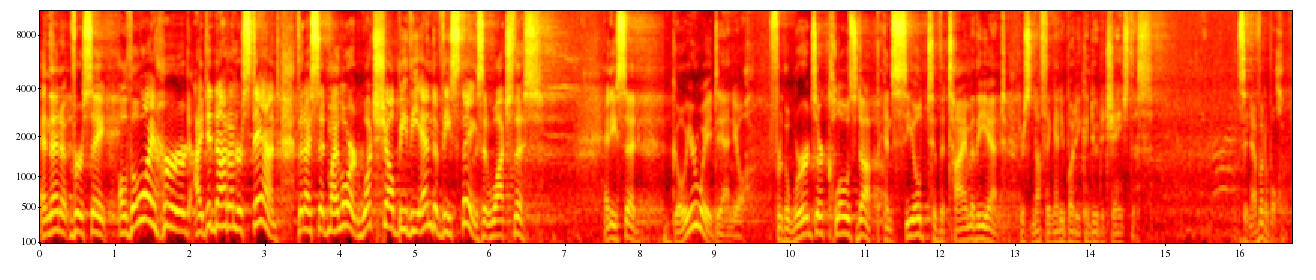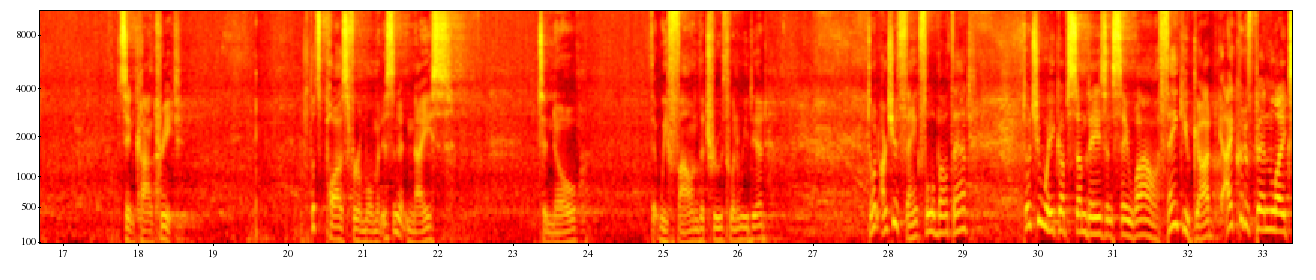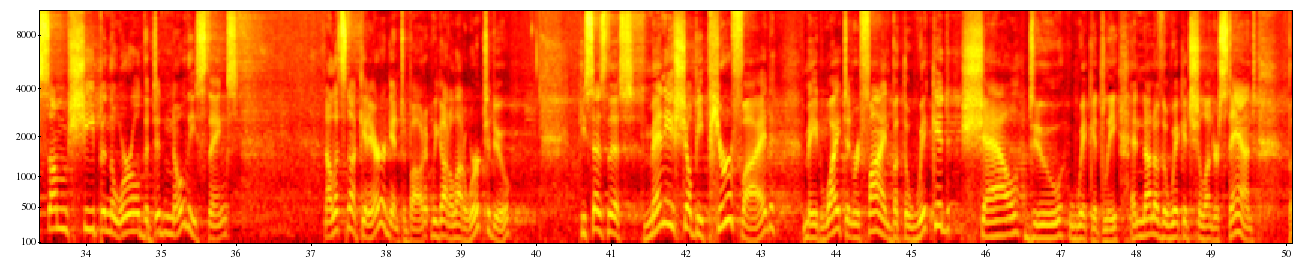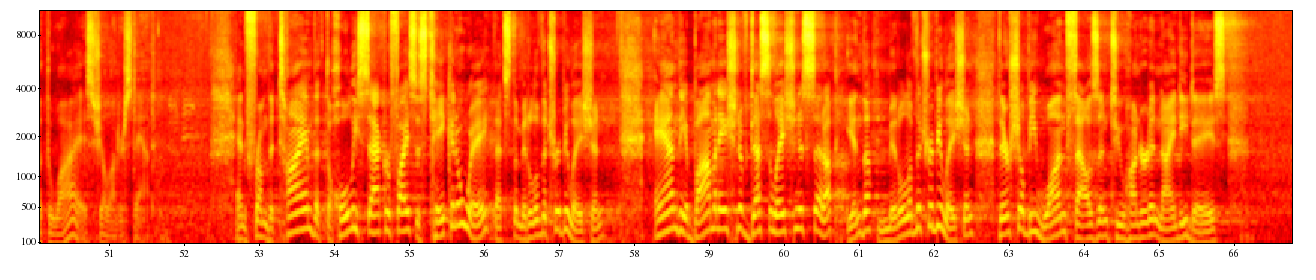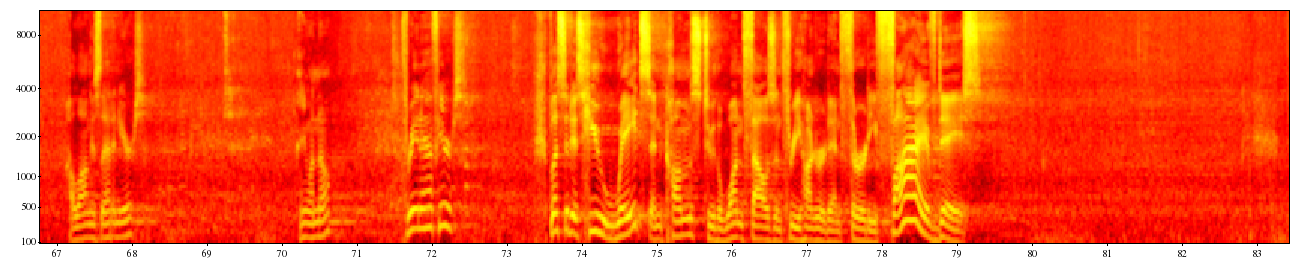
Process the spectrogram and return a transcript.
And then at verse 8, although I heard, I did not understand. Then I said, My Lord, what shall be the end of these things? And watch this. And he said, Go your way, Daniel, for the words are closed up and sealed to the time of the end. There's nothing anybody can do to change this. It's inevitable, it's in concrete. Let's pause for a moment. Isn't it nice to know that we found the truth when we did? Don't, aren't you thankful about that? Don't you wake up some days and say, Wow, thank you, God. I could have been like some sheep in the world that didn't know these things. Now, let's not get arrogant about it. We got a lot of work to do. He says this Many shall be purified, made white and refined, but the wicked shall do wickedly, and none of the wicked shall understand, but the wise shall understand. And from the time that the holy sacrifice is taken away, that's the middle of the tribulation, and the abomination of desolation is set up in the middle of the tribulation, there shall be 1,290 days. How long is that in years? Anyone know? Three and a half years. Blessed is he who waits and comes to the 1,335 days.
